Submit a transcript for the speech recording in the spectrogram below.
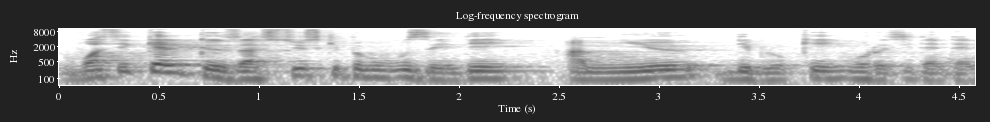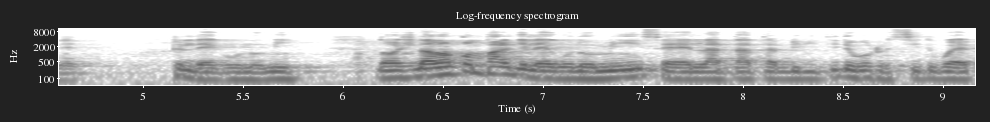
voici quelques astuces qui peuvent vous aider à mieux débloquer votre site Internet. L'ergonomie. Donc, généralement, quand on parle de l'ergonomie, c'est l'adaptabilité de votre site web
